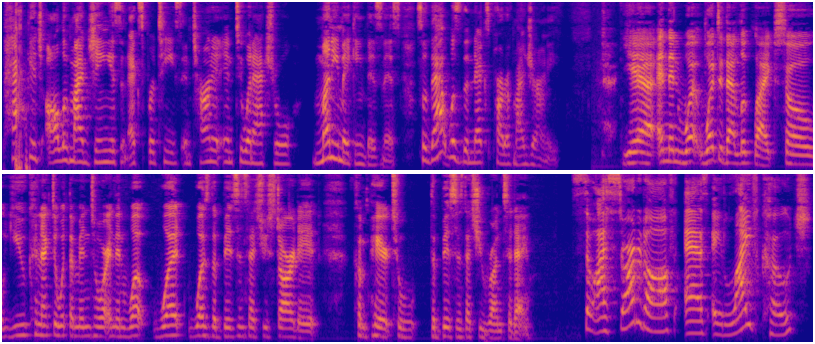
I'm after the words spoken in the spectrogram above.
package all of my genius and expertise and turn it into an actual money making business. So that was the next part of my journey. Yeah, and then what what did that look like? So you connected with the mentor, and then what what was the business that you started compared to the business that you run today? So I started off as a life coach,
